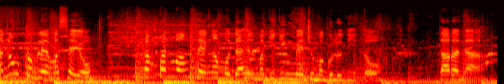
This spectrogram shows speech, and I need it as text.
Anong problema sa'yo? Takpan mo ang tenga mo dahil magiging medyo magulo dito. Tara na.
